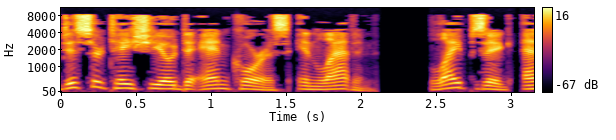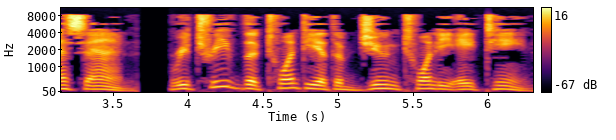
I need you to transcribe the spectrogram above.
Dissertatio de Ancoris in Latin. Leipzig, S.N. Retrieved 20 June 2018.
